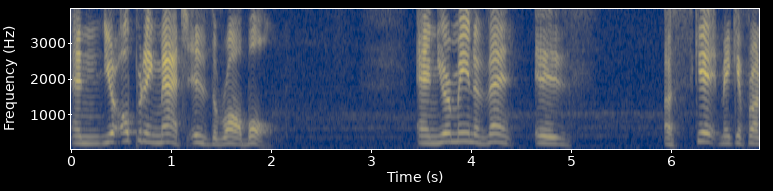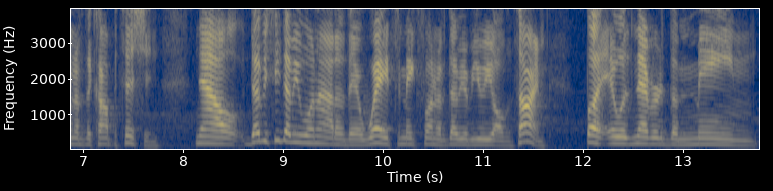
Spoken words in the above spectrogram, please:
And your opening match is the Raw Bowl. And your main event is a skit making fun of the competition. Now, WCW went out of their way to make fun of WWE all the time, but it was never the main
